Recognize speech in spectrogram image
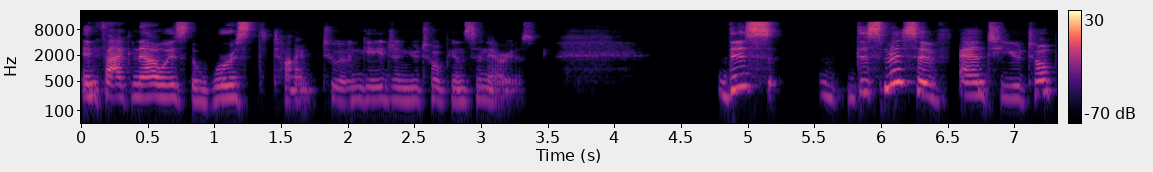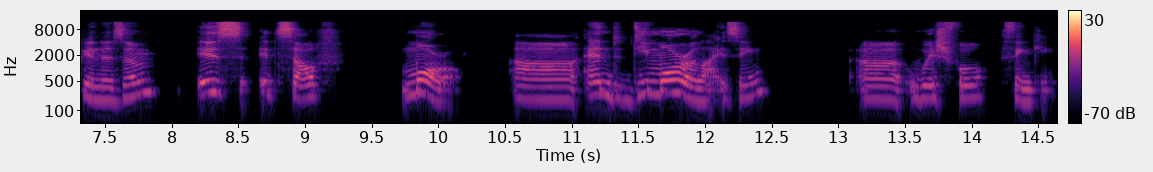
In fact, now is the worst time to engage in utopian scenarios. This dismissive anti utopianism is itself moral uh, and demoralizing uh, wishful thinking.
